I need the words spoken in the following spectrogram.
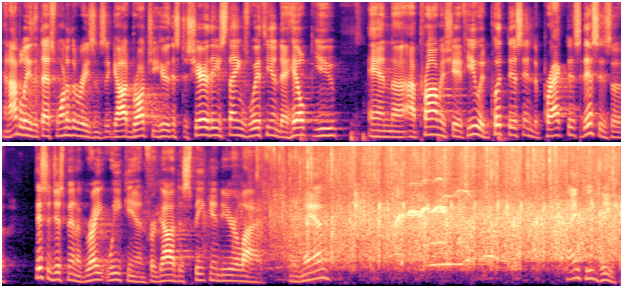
And I believe that that's one of the reasons that God brought you here is to share these things with you and to help you. And uh, I promise you, if you would put this into practice, this is a this has just been a great weekend for God to speak into your life. Amen. Thank you, Jesus.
